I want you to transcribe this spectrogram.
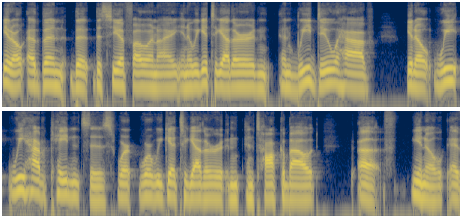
you know, and then the the CFO and I, you know, we get together and and we do have, you know, we we have cadences where where we get together and and talk about, uh, you know, uh,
